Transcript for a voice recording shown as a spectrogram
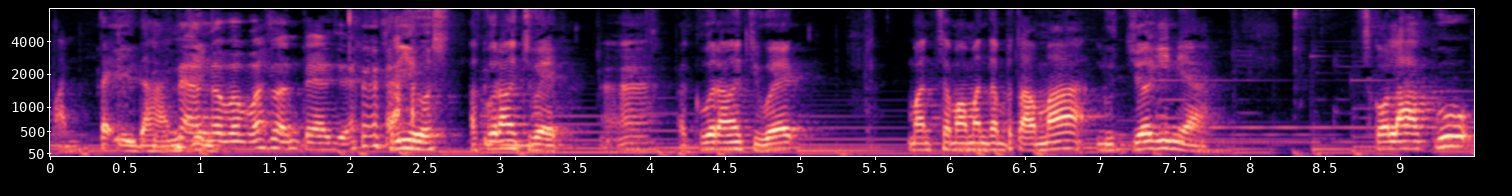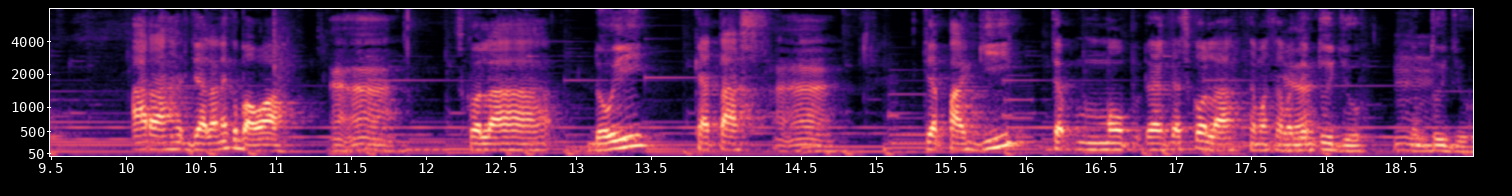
pantai udah Nah, anjing. nggak apa-apa santai aja. serius aku orang cuek. Aku orang cuek. Man sama mantan pertama lucu gini ya. Sekolah aku arah jalannya ke bawah. Ah, ah, sekolah doi ke atas. Ah, ah. tiap pagi tiap mau berangkat sekolah sama-sama Ya. jam 7 jam Hmm. 7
